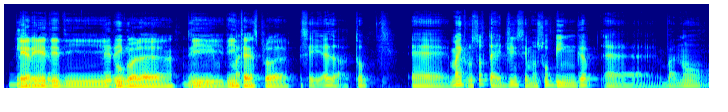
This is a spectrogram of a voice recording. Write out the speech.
Bing- L'erede di l'erede Google, di- di, di ma- Internet Explorer. Sì, esatto. Eh, Microsoft Edge insieme al suo Bing eh, vanno-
